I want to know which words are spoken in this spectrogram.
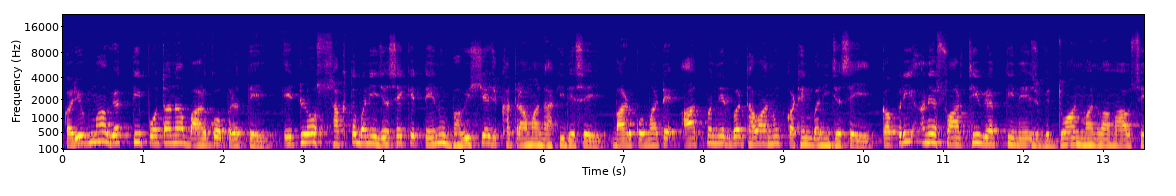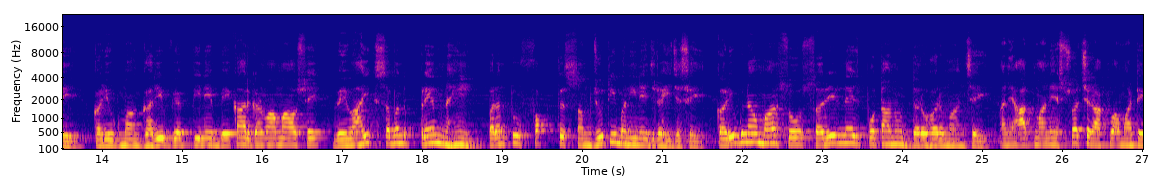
કળિયુગમાં વ્યક્તિ પોતાના બાળકો પ્રત્યે એટલો સખ્ત બની જશે કે તેનું ભવિષ્ય જ ખતરામાં નાખી દેશે. બાળકો માટે આત્મનિર્ભર થવાનું કઠિન બની જશે. કપરી અને સ્વાર્થી વ્યક્તિને જ વિદ્વાન માનવામાં આવશે. કળિયુગમાં ગરીબ વ્યક્તિને બેકાર ગણવામાં આવશે. વૈવાહિક સંબંધ પ્રેમ નહીં, પરંતુ ફક્ત સમજૂતી બનીને જ રહી જશે. કળિયુગના માણસો શરીરને જ પોતાનું ધરોહર માનશે અને આત્માને સ્વચ્છ રાખવા માટે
